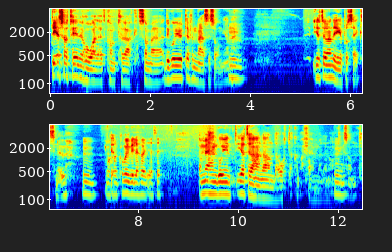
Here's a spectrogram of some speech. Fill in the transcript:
Dels har Hall ett kontrakt som är, det går ju ut efter den här säsongen. Mm. Jag tror han ligger på sex nu. Mm. Och han kommer ju vilja höja sig. Ja, men han går ju inte, jag tror han landar 8,5 eller någonting Mm. sånt.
